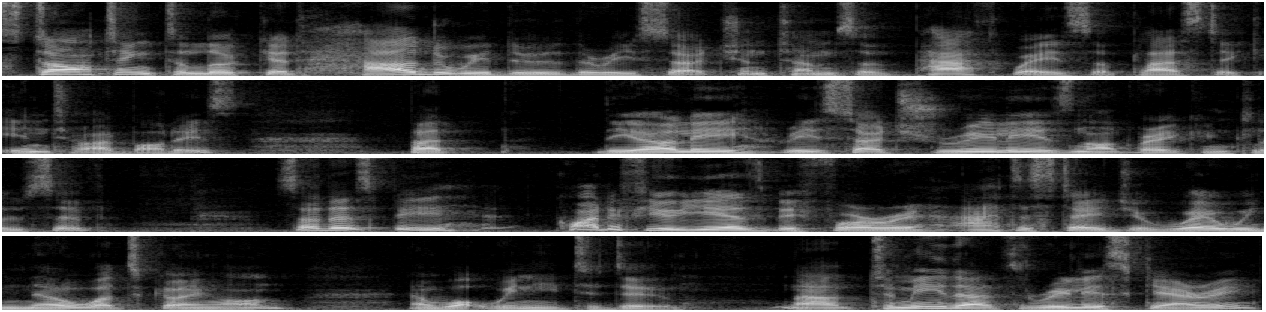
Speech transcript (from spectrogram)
starting to look at how do we do the research in terms of pathways of plastic into our bodies, but the early research really is not very conclusive. So there's be quite a few years before we're at a stage of where we know what's going on and what we need to do. Now, to me, that's really scary.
